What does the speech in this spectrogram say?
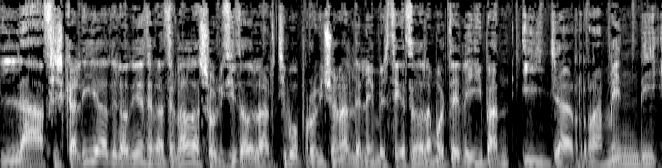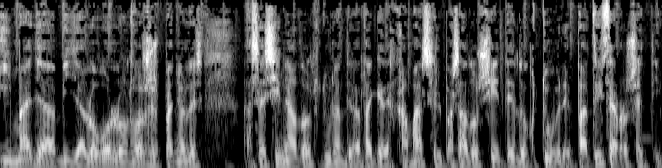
La Fiscalía de la Audiencia Nacional ha solicitado el archivo provisional de la investigación de la muerte de Iván Iyarramendi y Maya Villalobos, los dos españoles asesinados durante el ataque de Hamas el pasado 7 de octubre. Patricia Rossetti.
